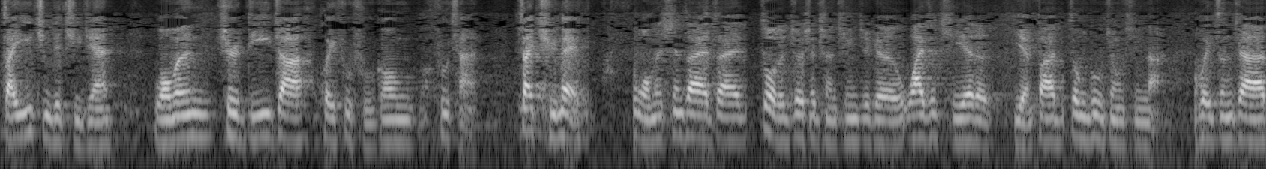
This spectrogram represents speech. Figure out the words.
在疫情的期间，我们是第一家恢复复工复产。”在区内，我们现在在做的就是澄清这个外资企业的研发总部中心呢，会增加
